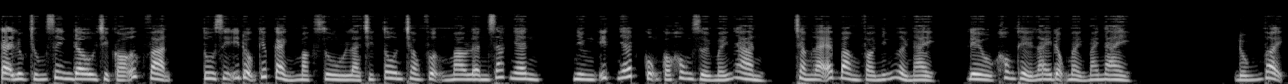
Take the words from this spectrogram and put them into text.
Đại lục chúng sinh đâu chỉ có ức vạn, tu sĩ độ kiếp cảnh mặc dù là trí tôn trong phượng mao lân giác nhân, nhưng ít nhất cũng có không dưới mấy ngàn, chẳng lẽ bằng vào những người này, đều không thể lay động mảnh mai này. Đúng vậy.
